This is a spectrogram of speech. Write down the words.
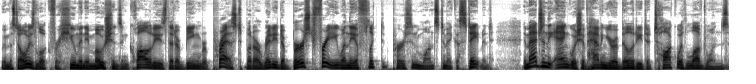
We must always look for human emotions and qualities that are being repressed but are ready to burst free when the afflicted person wants to make a statement. Imagine the anguish of having your ability to talk with loved ones,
